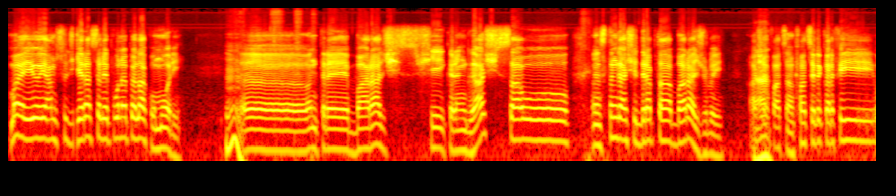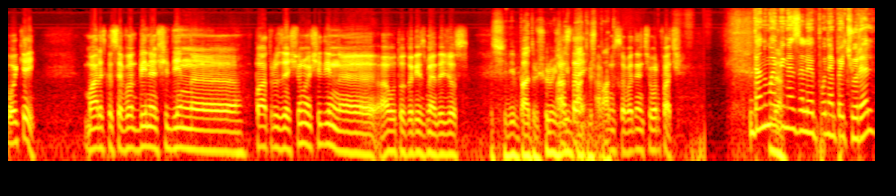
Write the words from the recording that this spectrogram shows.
Mă, eu i-am sugerat să le pună pe lacul Mori. Mm. Uh, între baraj și Crângaș sau în stânga și dreapta barajului. Așa, Da. față în față, cred că ar fi ok. Mai ales că se văd bine și din uh, 41 și din uh, autoturisme de jos. Și din 41 și din Asta e. 44. Acum să vedem ce vor face. Dar nu mai Da. bine să le punem pe ciurel,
